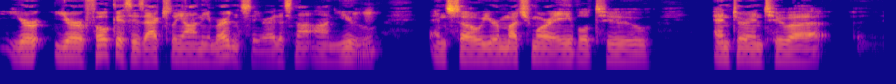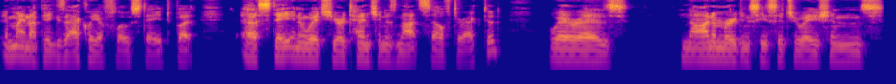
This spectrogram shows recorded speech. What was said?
your your focus is actually on the emergency right it's not on you mm-hmm. and so you're much more able to enter into a it might not be exactly a flow state but a state in which your attention is not self-directed whereas non-emergency situations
